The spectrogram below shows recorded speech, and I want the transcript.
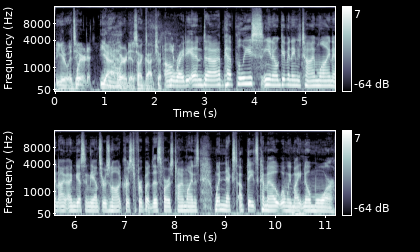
you know, it's Where it is. Yeah, Yeah. where it is. I got you. All righty. And uh, have police, you know, given any timeline? And I, I'm guessing the answer is not, Christopher. But as far as timeline is, when next updates come out, when we might know more.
